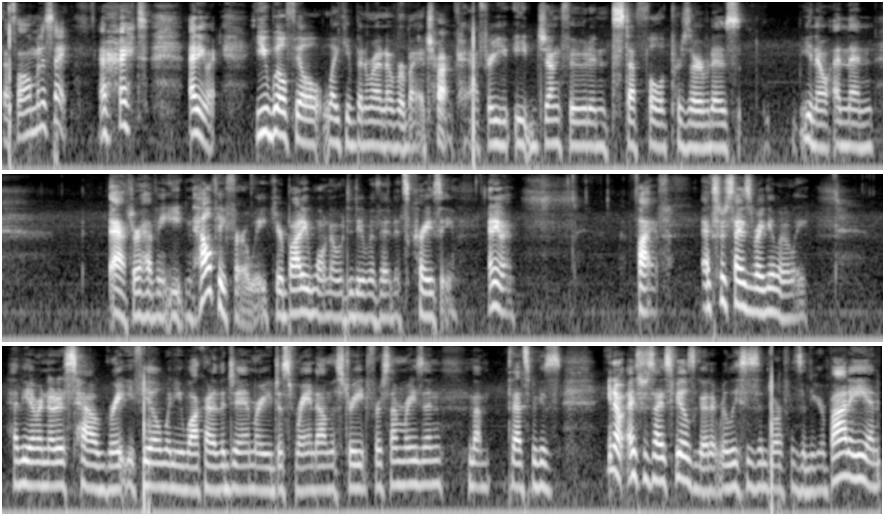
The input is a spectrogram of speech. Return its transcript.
That's all I'm going to say. All right? Anyway, you will feel like you've been run over by a truck after you eat junk food and stuff full of preservatives, you know, and then after having eaten healthy for a week, your body won't know what to do with it. It's crazy. Anyway, five, exercise regularly. Have you ever noticed how great you feel when you walk out of the gym or you just ran down the street for some reason? That's because you know, exercise feels good. It releases endorphins into your body and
